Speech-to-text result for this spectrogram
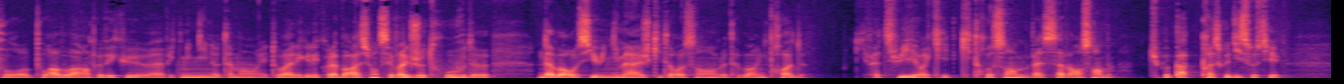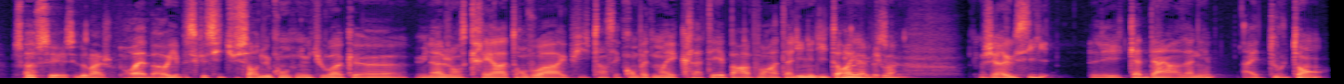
pour, pour avoir un peu vécu euh, avec Mini notamment et toi, les, les collaborations, c'est vrai que je trouve d'avoir aussi une image qui te ressemble, d'avoir une prod qui va te suivre et qui, qui te ressemble, bah, ça va ensemble. Tu peux pas presque dissocier. Parce que bah, c'est dommage. Ouais, bah oui, parce que si tu sors du contenu, tu vois qu'une agence créa t'envoie et puis c'est complètement éclaté par rapport à ta ligne éditoriale, oui, tu vois. Que... J'ai réussi les quatre dernières années à être tout le temps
